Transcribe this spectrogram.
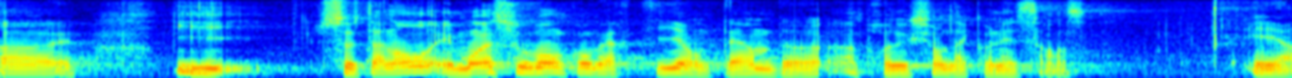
euh, ce talent est moins souvent converti en termes de production de la connaissance. Et, euh,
